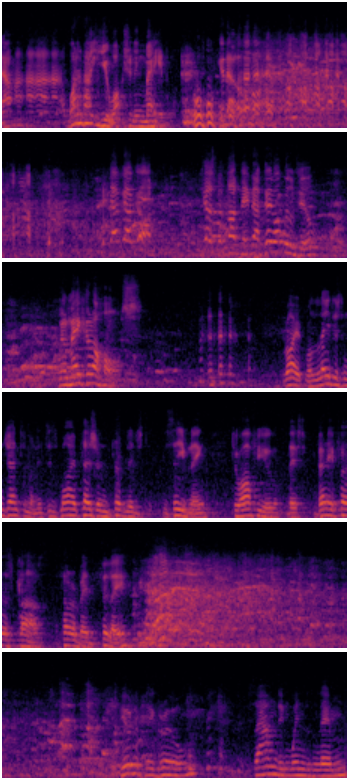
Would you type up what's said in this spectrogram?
Now, uh, uh, what about you auctioning Mabel? you know. now, now, go on. Just for fun, David, I'll tell you what we'll do. We'll make her a horse. Right, well, ladies and gentlemen, it is my pleasure and privilege this evening to offer you this very first-class thoroughbred filly. Beautifully groomed, sound in wind and limb,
